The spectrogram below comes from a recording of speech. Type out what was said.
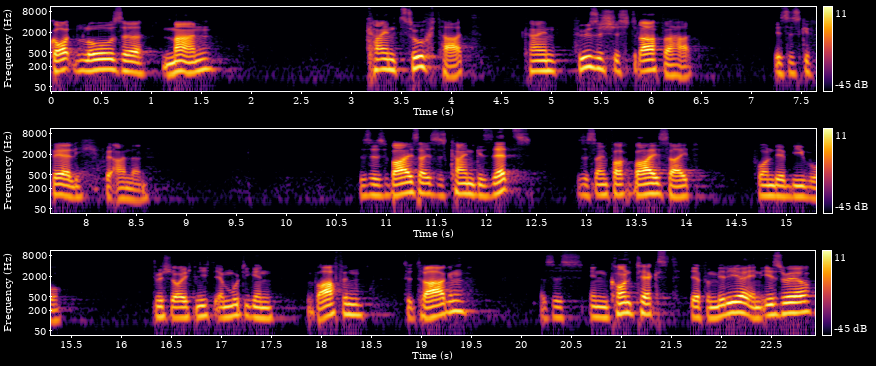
gottlose Mann keine Zucht hat, keine physische Strafe hat, ist es gefährlich für anderen. Das ist Weisheit, es ist kein Gesetz, es ist einfach Weisheit von der Bibel. Ich möchte euch nicht ermutigen, Waffen zu tragen. Das ist im Kontext der Familie in Israel.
